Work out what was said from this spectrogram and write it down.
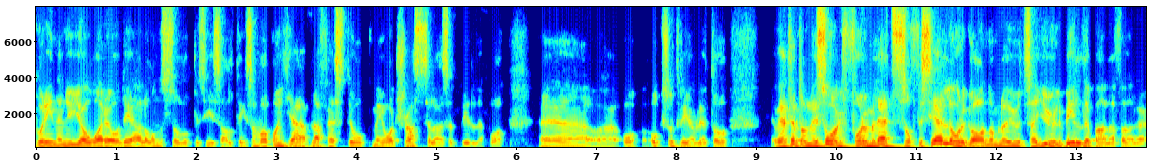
går in i nya året och det är Alonso och precis allting som var på en jävla fest ihop med George Russell har jag sett bilder på. Eh, och, också trevligt. Och jag vet inte om ni såg Formel 1s officiella organ, de la ut så julbilder på alla förare.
